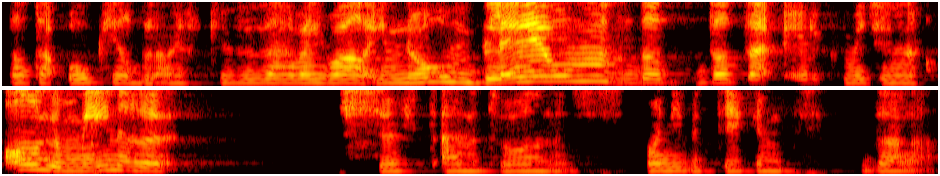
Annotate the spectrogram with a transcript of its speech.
Dat dat ook heel belangrijk is. Dus daar ben ik wel enorm blij om. Dat dat, dat eigenlijk een beetje een algemenere shift aan het worden is. Wat niet betekent dat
